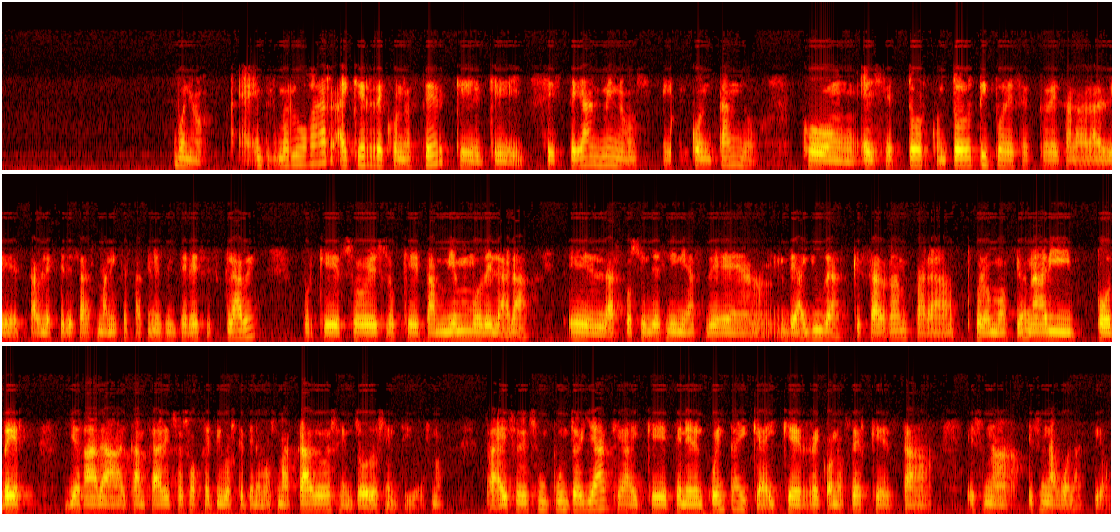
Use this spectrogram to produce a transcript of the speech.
Bueno, en primer lugar, hay que reconocer que, se esté al menos eh, contando con el sector, con todo tipo de sectores a la hora de establecer esas manifestaciones de interés es clave, porque eso es lo que también modelará eh, las posibles líneas de, ayudas que salgan para promocionar y poder llegar a alcanzar esos objetivos que tenemos marcados en todos los sentidos. ¿no? eso es un punto ya que hay que tener en cuenta y que hay que reconocer que está es una, es una buena acción.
